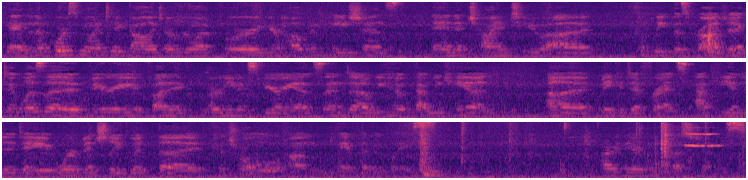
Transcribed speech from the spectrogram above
Okay, then of course we want to acknowledge everyone for your help and patience in trying to uh, complete this project. It was a very fun learning experience, and uh, we hope that we can uh, make a difference at the end of the day, or eventually with the control um, plan put in place. Are there any questions?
